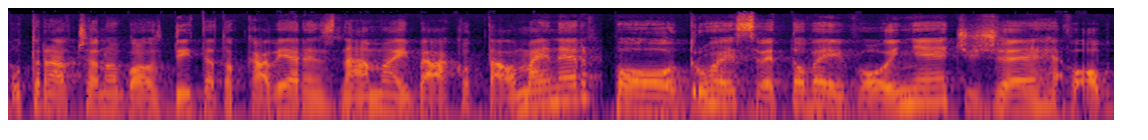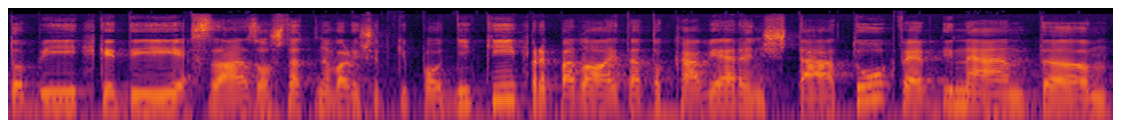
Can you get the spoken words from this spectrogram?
u Trnavčanov bola vždy táto kaviareň známa iba ako Talmajner. Po druhej svetovej vojne, čiže v období, kedy sa zoštatňovali všetky podniky, pre prepadla aj táto kaviareň štátu. Ferdinand um,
